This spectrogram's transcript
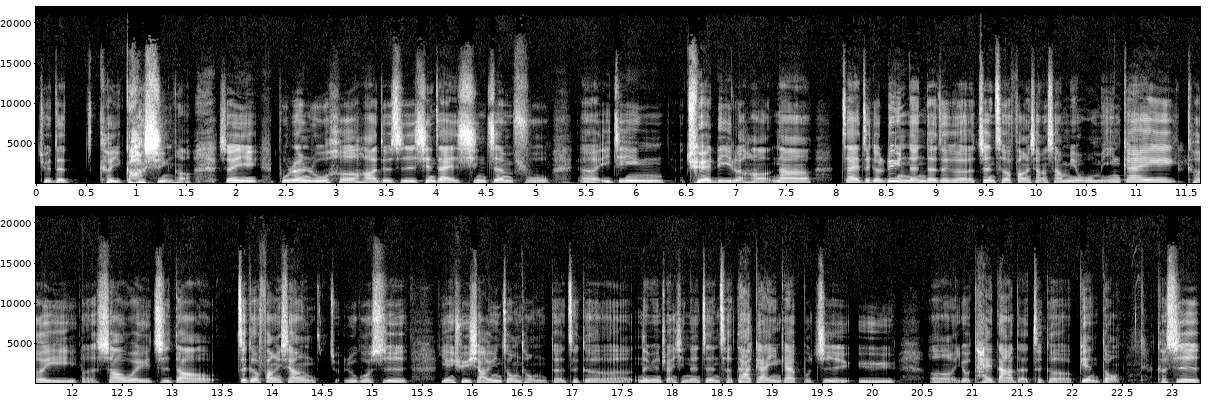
觉得。可以高兴哈，所以不论如何哈，就是现在新政府呃已经确立了哈，那在这个绿能的这个政策方向上面，我们应该可以呃稍微知道这个方向，如果是延续小英总统的这个能源转型的政策，大概应该不至于呃有太大的这个变动。可是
